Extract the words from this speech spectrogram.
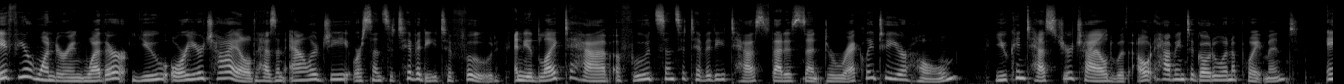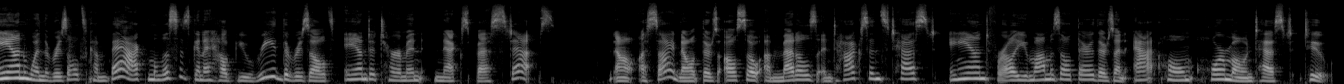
If you're wondering whether you or your child has an allergy or sensitivity to food, and you'd like to have a food sensitivity test that is sent directly to your home, you can test your child without having to go to an appointment. And when the results come back, Melissa's going to help you read the results and determine next best steps. Now, a side note, there's also a metals and toxins test, and for all you mamas out there, there's an at home hormone test too.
